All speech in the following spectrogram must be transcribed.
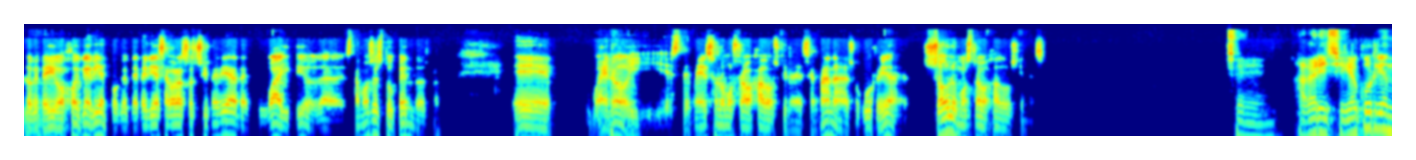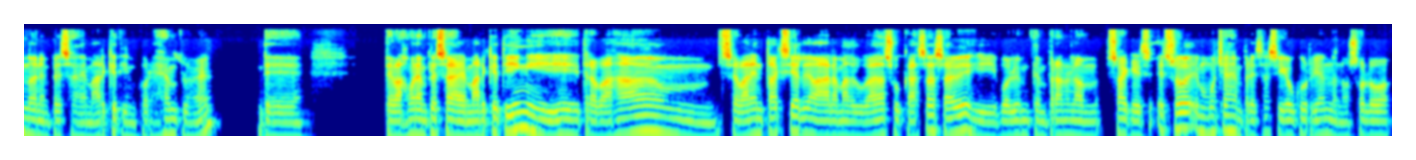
Lo que te digo, joder, qué bien, porque te pedías a las ocho y media, guay, tío, estamos estupendos, ¿no? Eh, bueno, y este mes solo hemos trabajado dos fines de semana, eso ocurría, solo hemos trabajado dos fines. Sí. A ver, y sigue ocurriendo en empresas de marketing, por ejemplo, ¿eh? De te vas a una empresa de marketing y trabajan, se van en taxi a la, madrugada a su casa, ¿sabes? Y vuelven temprano. la, o sea, que eso en muchas empresas sigue ocurriendo, no solo...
